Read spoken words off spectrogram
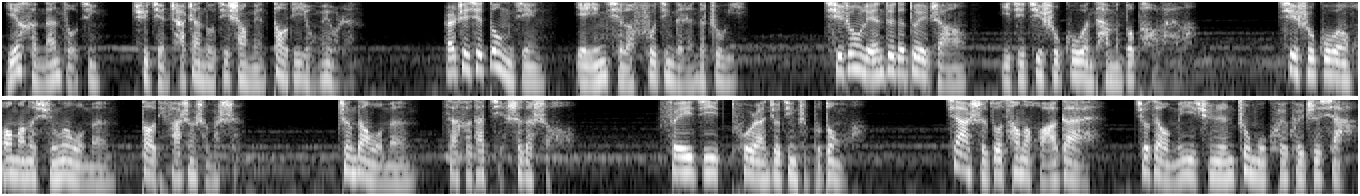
也很难走近去检查战斗机上面到底有没有人。而这些动静也引起了附近的人的注意，其中连队的队长以及技术顾问他们都跑来了。技术顾问慌忙地询问我们到底发生什么事。正当我们在和他解释的时候，飞机突然就静止不动了，驾驶座舱的滑盖就在我们一群人众目睽睽之下，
